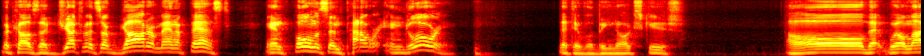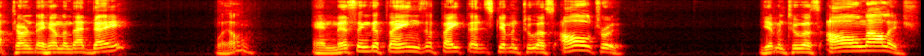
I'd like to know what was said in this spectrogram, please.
because the judgments of God are manifest in fullness and power and glory, that there will be no excuse. All that will not turn to him in that day, well, and missing the things of faith that is given to us all truth, given to us all knowledge.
